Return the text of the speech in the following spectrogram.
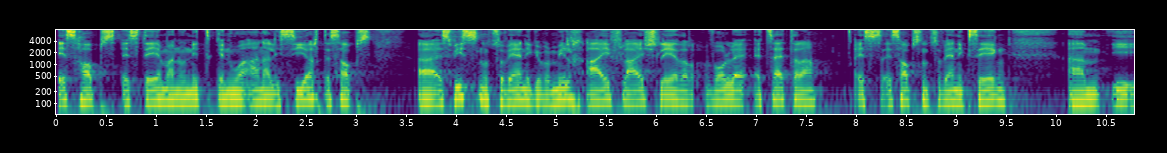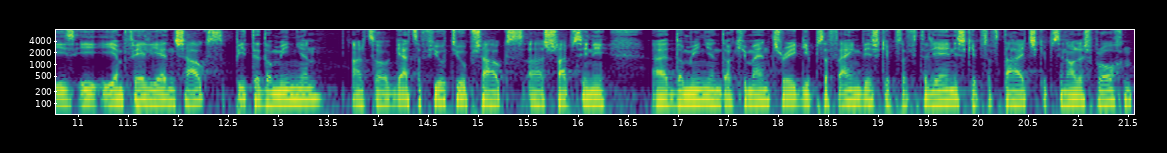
Es hab's das Thema noch nicht genug analysiert, es hab's äh, es wissen noch zu wenig über Milch, Ei, Fleisch, Leder, Wolle etc. Es, es hab's noch zu wenig gesehen. Ähm, ich, ich, ich empfehle jeden Schauks, bitte Dominion, also geht's auf YouTube, schaut's, äh, schreibt's hin, äh, Dominion Documentary, gibt's auf Englisch, gibt's auf Italienisch, gibt's auf Deutsch, gibt's in alle Sprachen.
